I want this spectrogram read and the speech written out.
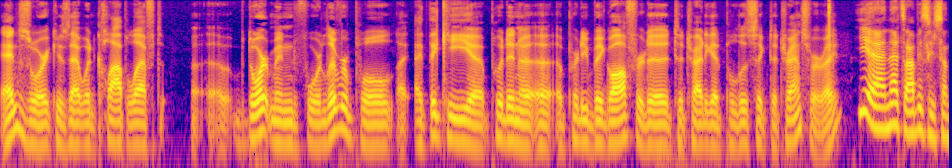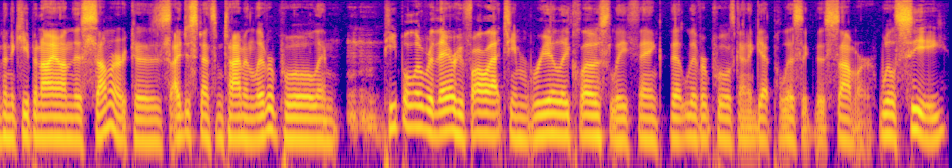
and Zorc is that when Klopp left uh, Dortmund for Liverpool, I, I think he uh, put in a, a, pretty big offer to, to try to get Pulisic to transfer, right? Yeah, and that's obviously something to keep an eye on this summer because I just spent some time in Liverpool, and people over there who follow that team really closely think that Liverpool is going to get Pulisic this summer. We'll see.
